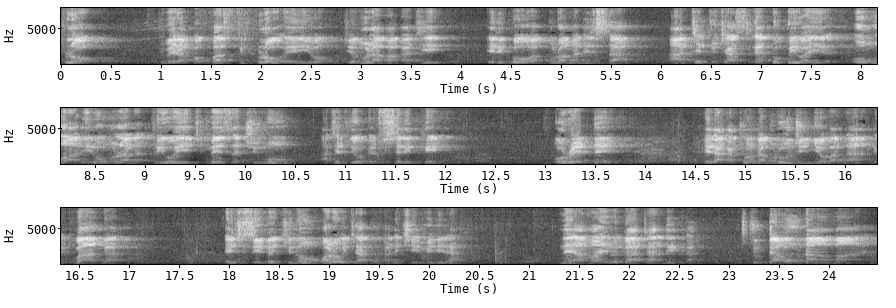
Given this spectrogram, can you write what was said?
floor tubeerako fast floor eyo gyemulaba kati eriko waggulu amadirisa ate tukyasigadde okuyiwayo omwaliro omulala tuyiweyo ekimeeza kimu ate tulyoke tusereke. Olwedde era katonda mulungi nnyo bannange kubanga ekizimbe kino waliwo wekyatuuka nekiyimirira naye amaanyi bwe gatandika tutuddamu n'amaanyi.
